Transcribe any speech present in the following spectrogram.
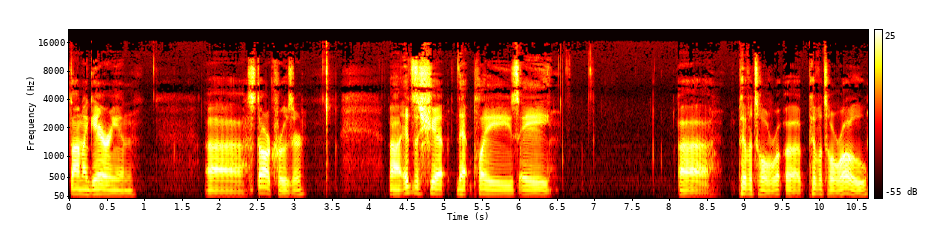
Thanagarian uh, Star Cruiser uh, it's a ship that plays a uh, pivotal uh, pivotal role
